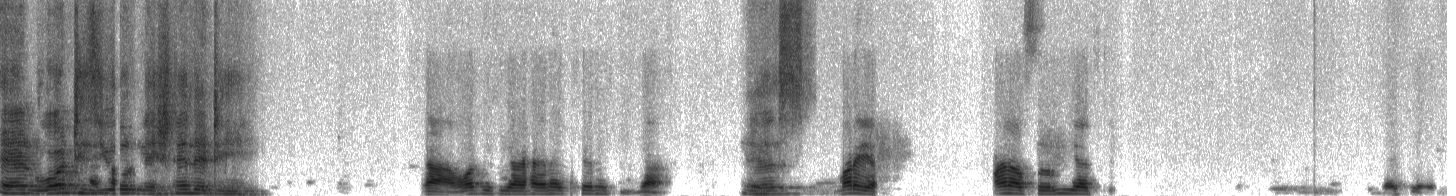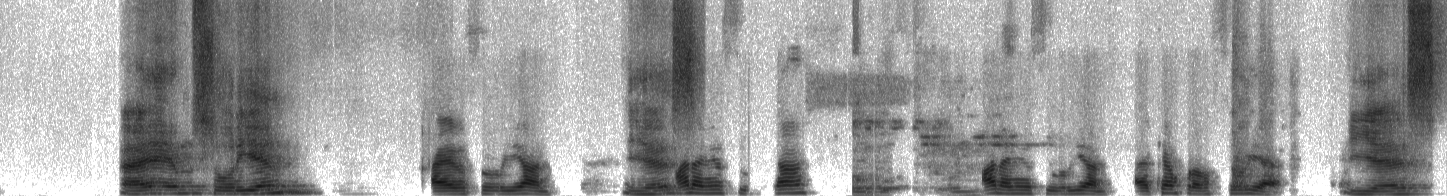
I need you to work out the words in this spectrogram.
And what is your nationality? Yeah, what is your nationality? Yeah, Yes, مريم أنا سورية I am Syrian. I am Syrian Yes, أنا من سوريان أنا من سوريان I came from Syria yes.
